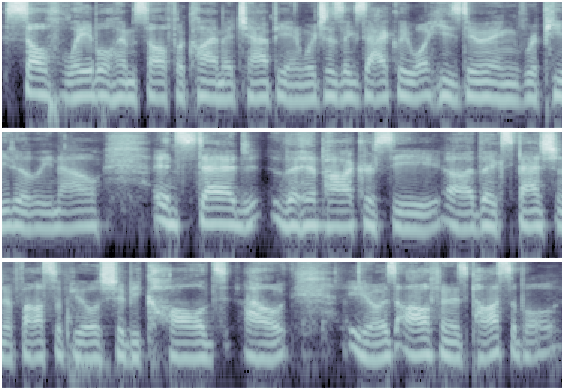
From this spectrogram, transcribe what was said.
self label himself a climate champion, which is exactly what he's doing repeatedly now. Instead, the hypocrisy, uh, the expansion of fossil fuels should be called out, you know, as often as possible.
